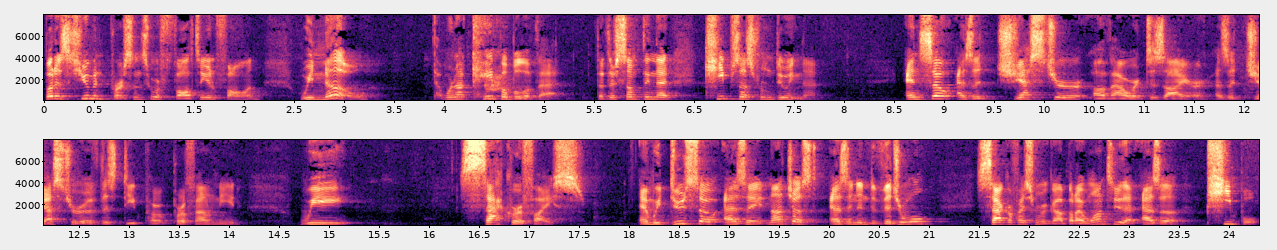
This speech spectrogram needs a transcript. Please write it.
But as human persons who are faulty and fallen, we know that we're not capable of that, that there's something that keeps us from doing that. And so, as a gesture of our desire, as a gesture of this deep, profound need, we sacrifice and we do so as a, not just as an individual sacrificing for God, but I want to do that as a people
